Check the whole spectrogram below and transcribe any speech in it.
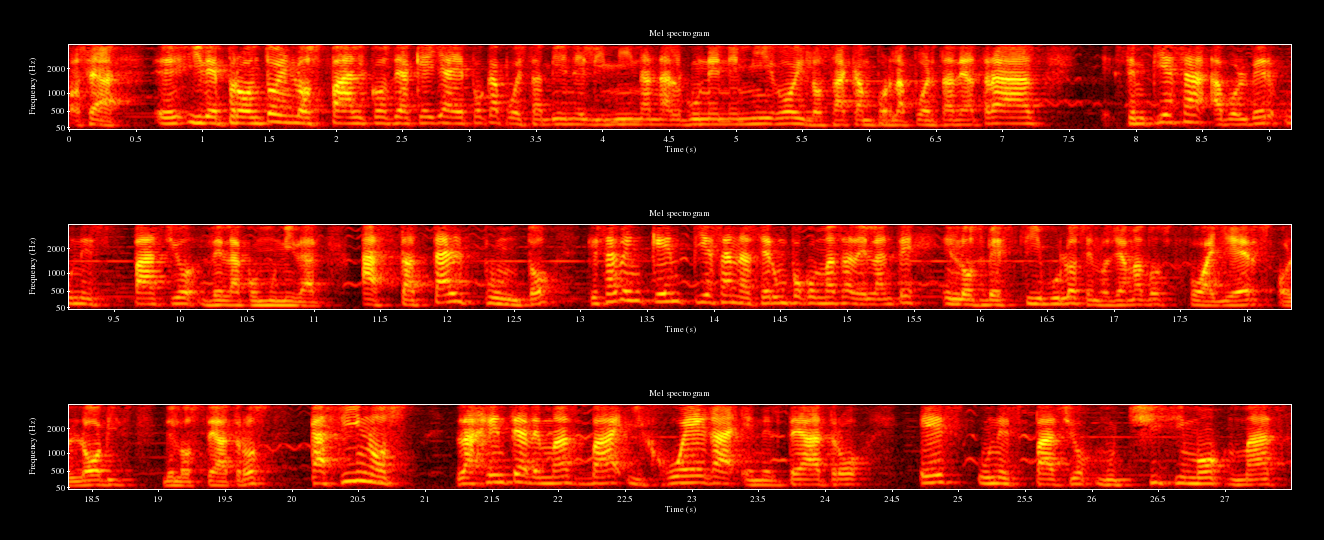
o sea, eh, y de pronto en los palcos de aquella época, pues también eliminan a algún enemigo y lo sacan por la puerta de atrás. Se empieza a volver un espacio de la comunidad, hasta tal punto que saben que empiezan a hacer un poco más adelante en los vestíbulos, en los llamados foyers o lobbies de los teatros, casinos. La gente además va y juega en el teatro. Es un espacio muchísimo más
